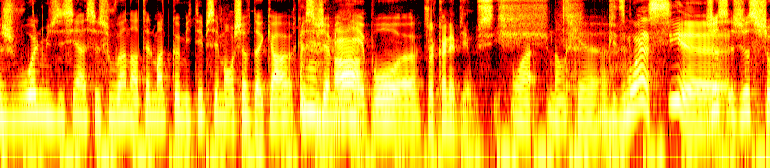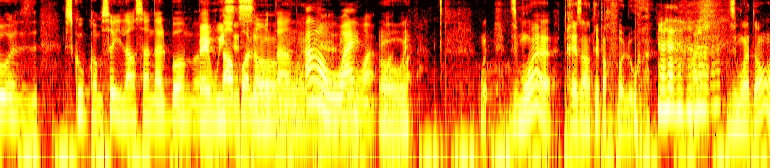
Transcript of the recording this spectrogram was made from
je vois le musicien assez souvent dans tellement de comités, puis c'est mon chef de chœur, que si jamais Ah. il vient pas, euh, Je le connais bien aussi. ouais, donc... euh, Puis dis-moi si. euh, Juste, juste euh, scoop comme ça, il lance un album Ben oui, dans pas ça, longtemps. ben Ah, ben ouais. Ouais, Ah ouais, oui. ouais. Oui. Dis-moi, présenté par Follow. Voilà. Dis-moi donc,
